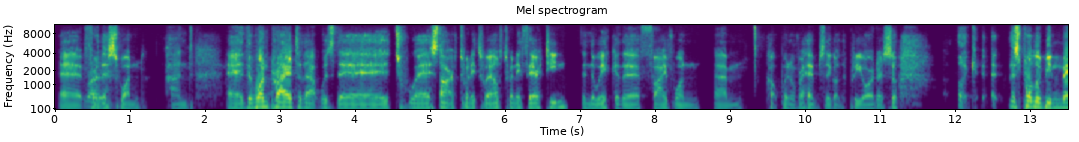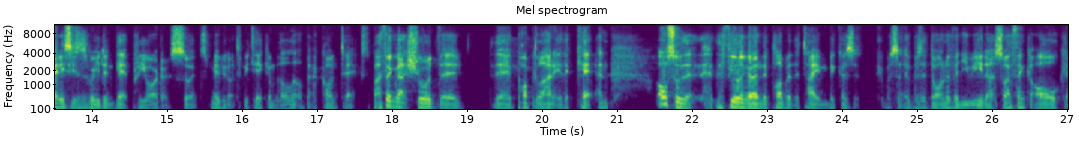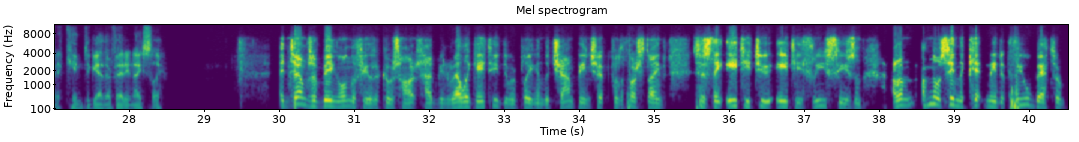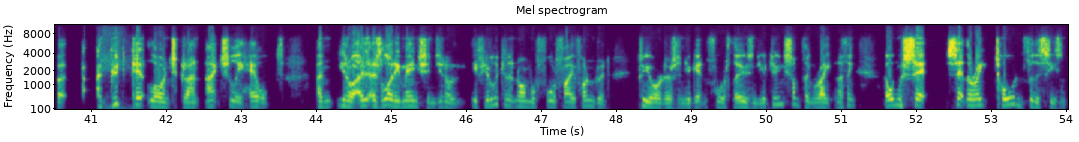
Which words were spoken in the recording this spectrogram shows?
uh, right. for this one. And uh, the one prior to that was the tw- start of 2012, 2013, in the wake of the 5 1 um, cup win over Hibs. They got the pre-orders. So, like, there's probably been many seasons where you didn't get pre-orders, so it's maybe got to be taken with a little bit of context. But I think that showed the the popularity of the kit and also the the feeling around the club at the time because it, it was it was a dawn of a new era. So I think it all kind of came together very nicely in terms of being on the field, of course, Hearts had been relegated. They were playing in the Championship for the first time since the 82 83 season. And I'm, I'm not saying the kit made it feel better, but a good kit launch, Grant, actually helped. And, you know, as Laurie mentioned, you know, if you're looking at normal four, 500 pre orders and you're getting 4,000, you're doing something right. And I think it almost set, set the right tone for the season.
